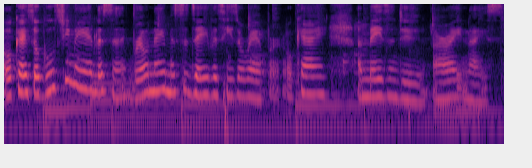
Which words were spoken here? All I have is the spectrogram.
Okay, so Gucci Mane, listen, real name Mr. Davis. He's a rapper. Okay, amazing dude. All right, nice.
